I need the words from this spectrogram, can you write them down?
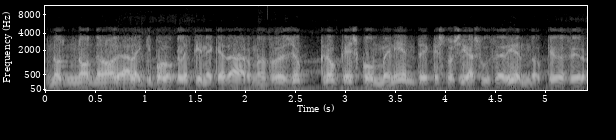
no, no, no le da al equipo lo que le tiene que dar, ¿no? Entonces yo creo que es conveniente que esto siga sucediendo. Quiero decir,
